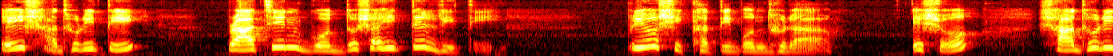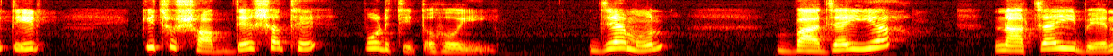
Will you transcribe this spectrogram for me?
এই সাধুরীতি প্রাচীন গদ্য সাহিত্যের রীতি। প্রিয় শিক্ষার্থী বন্ধুরা এসো, সাধুরীতির কিছু শব্দের সাথে পরিচিত হই। যেমন, বাজাইয়া নাচাইবেন,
